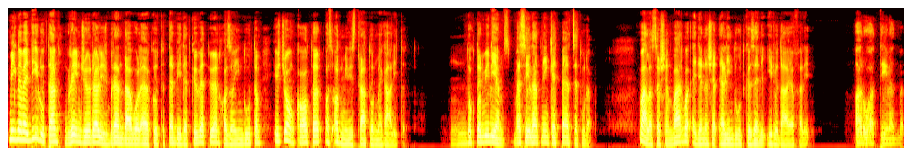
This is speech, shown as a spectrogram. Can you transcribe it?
Míg nem egy délután Grangerrel és Brendával elköltött ebédet követően hazaindultam, és John Calter, az adminisztrátor megállított. Dr. Williams, beszélhetnénk egy percet, uram? Válasza sem várva egyenesen elindult közeli irodája felé. A rohadt életbe.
